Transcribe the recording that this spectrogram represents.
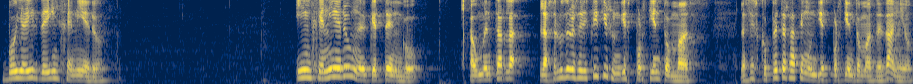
Voy a ir de ingeniero. Ingeniero en el que tengo aumentar la, la salud de los edificios un 10% más. Las escopetas hacen un 10% más de daño.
